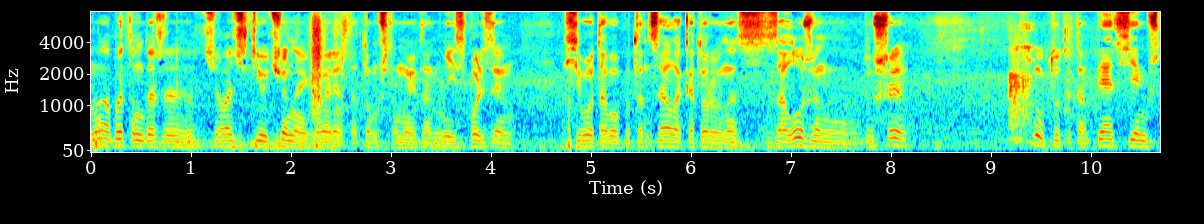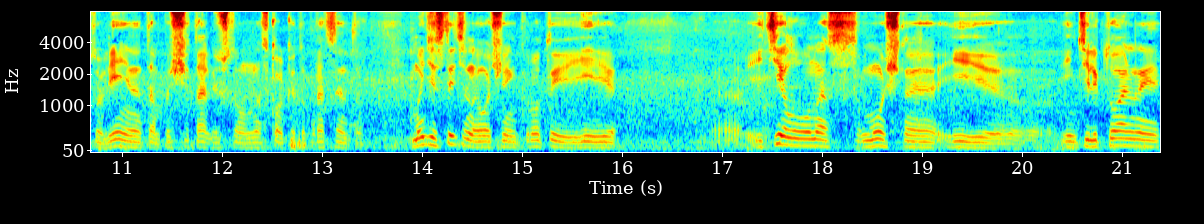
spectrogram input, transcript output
Ну, об этом даже человеческие ученые говорят о том, что мы там не используем всего того потенциала, который у нас заложен в душе. Ну, кто-то там 5-7, что Ленина там посчитали, что он на сколько-то процентов. Мы действительно очень крутые, и, э, и тело у нас мощное, и э, интеллектуальное.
